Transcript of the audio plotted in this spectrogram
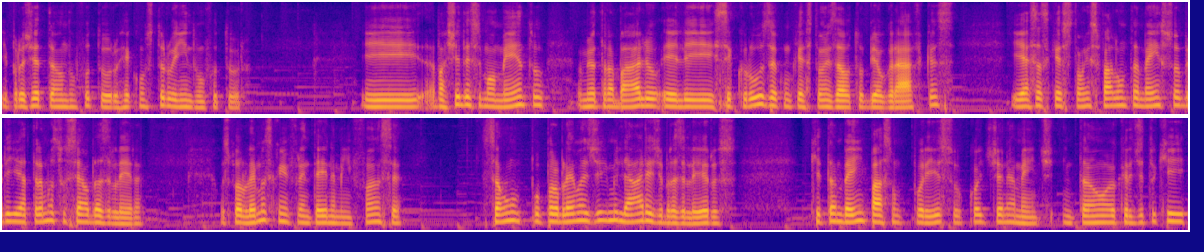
e projetando um futuro, reconstruindo um futuro. E a partir desse momento, o meu trabalho ele se cruza com questões autobiográficas e essas questões falam também sobre a trama social brasileira. Os problemas que eu enfrentei na minha infância são problemas de milhares de brasileiros que também passam por isso cotidianamente. Então, eu acredito que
